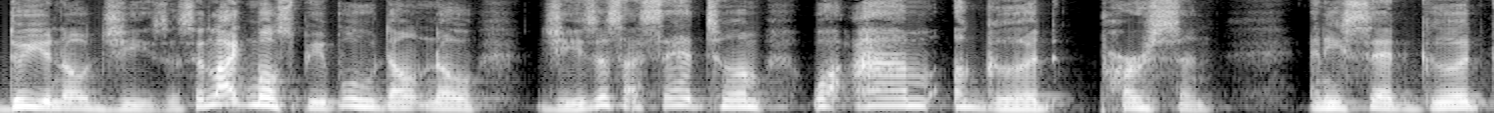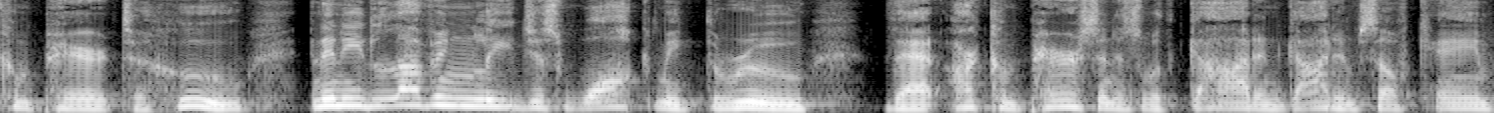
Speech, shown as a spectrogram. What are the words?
do you know Jesus? And like most people who don't know Jesus, I said to him, Well, I'm a good person. And he said, Good compared to who? And then he lovingly just walked me through that our comparison is with God and God himself came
